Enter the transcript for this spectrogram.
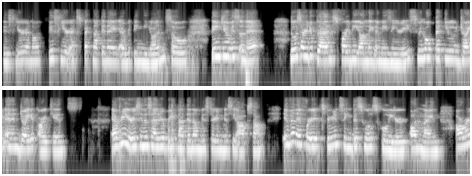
this year. Ano? This year, expect natin ay everything neon. So thank you, Miss Annette. Those are the plans for the online amazing race. We hope that you join and enjoy it, our kids. Every year, sineselebrate natin ang Mr. and Miss UAPSA. Even if we're experiencing this whole school year online, our,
